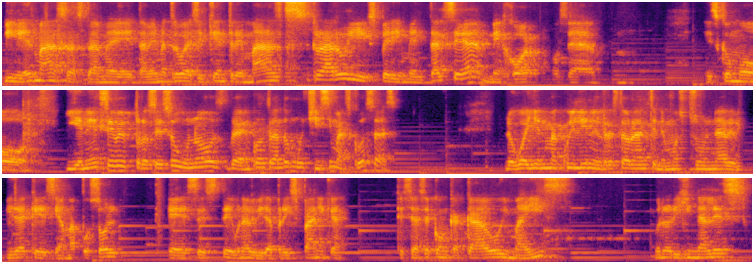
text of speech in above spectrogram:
y es más, hasta me, también me atrevo a decir que entre más raro y experimental sea, mejor, o sea, es como, y en ese proceso uno va encontrando muchísimas cosas. Luego ahí en Macuili, en el restaurante, tenemos una bebida que se llama pozol, que es este, una bebida prehispánica, que se hace con cacao y maíz. Bueno, original es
